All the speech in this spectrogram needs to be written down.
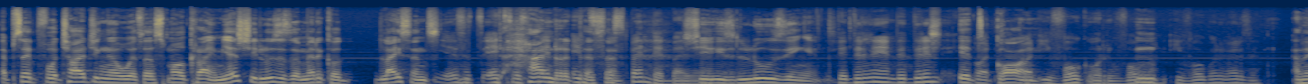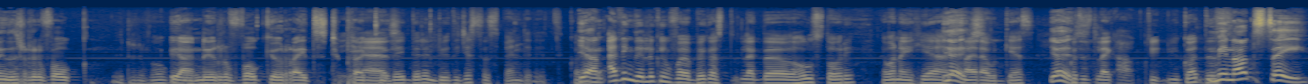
except for charging her with a small crime. Yes, she loses her medical license. yes, it's it's, 100%. it's suspended by the way. She is losing it. They didn't. They didn't. It's what, gone. What, evoke or revoke? Mm. Evoke. What, is it? I think it's revoke. Revoke. Yeah, and they revoke your rights to practice. Yeah, they didn't do. They just suspended it. Yeah. I, think they're looking for a bigger, st- like the whole story. They want to hear her Yes. side. I would guess because it's like, oh, dude, you got this. May not say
